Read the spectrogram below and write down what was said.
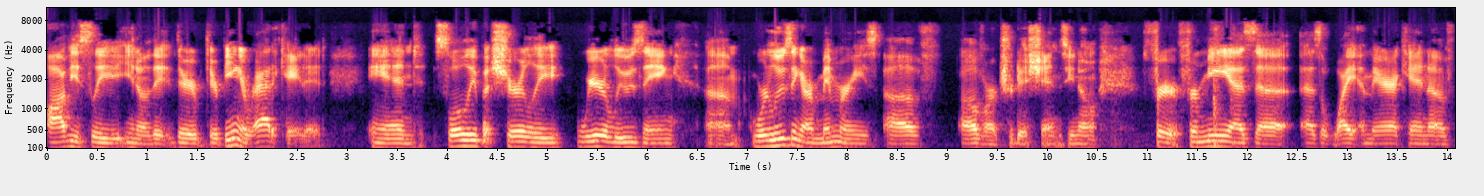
obviously, you know, they, they're they're being eradicated, and slowly but surely, we're losing um, we're losing our memories of of our traditions. You know, for for me as a as a white American of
